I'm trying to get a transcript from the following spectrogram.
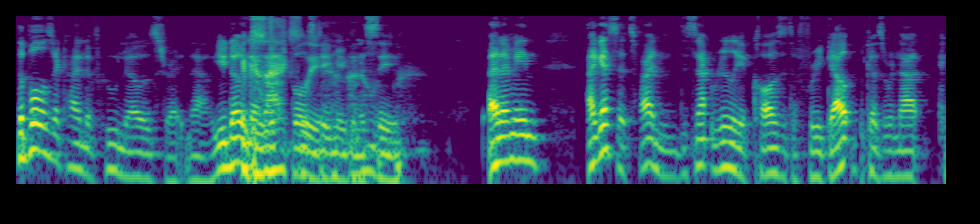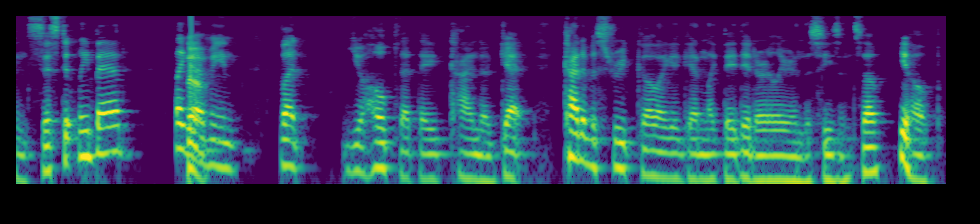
the Bulls are kind of who knows right now. You don't know which Bulls team you're going to see. And I mean, I guess it's fine. It's not really a cause to freak out because we're not consistently bad. Like No. I mean, but you hope that they kind of get kind of a streak going again, like they did earlier in the season. So you hope.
